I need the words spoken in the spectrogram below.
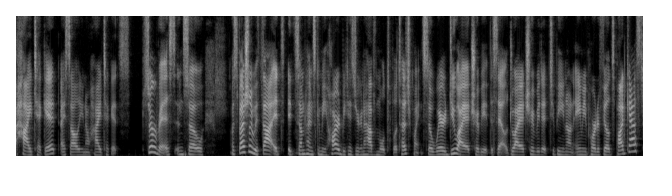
high ticket i sell you know high tickets service. And so especially with that it's it sometimes can be hard because you're going to have multiple touch points. So where do i attribute the sale? Do i attribute it to being on amy porterfield's podcast?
